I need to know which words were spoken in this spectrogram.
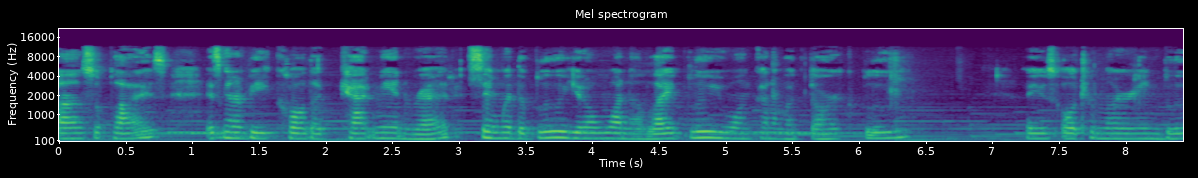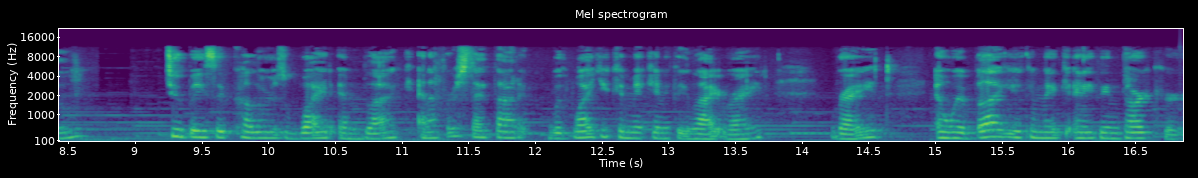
uh, supplies, it's gonna be called a cadmium red. Same with the blue, you don't want a light blue, you want kind of a dark blue. I use ultramarine blue two basic colors, white and black. And at first I thought with white you can make anything light, right? Right? And with black you can make anything darker.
